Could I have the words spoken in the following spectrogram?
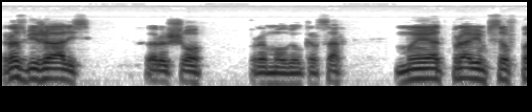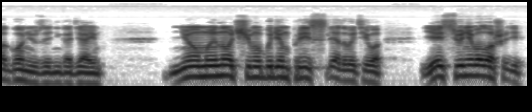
Разбежались. Хорошо, — промолвил корсар. Мы отправимся в погоню за негодяем. Днем и ночью мы будем преследовать его. Есть у него лошади?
